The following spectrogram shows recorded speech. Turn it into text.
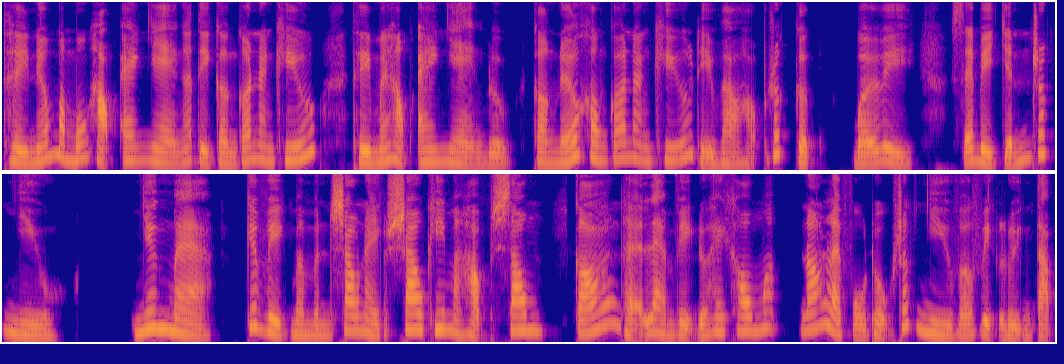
thì nếu mà muốn học an nhàn á, thì cần có năng khiếu thì mới học an nhàn được. Còn nếu không có năng khiếu thì vào học rất cực bởi vì sẽ bị chỉnh rất nhiều. Nhưng mà cái việc mà mình sau này sau khi mà học xong có thể làm việc được hay không á nó lại phụ thuộc rất nhiều vào việc luyện tập.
